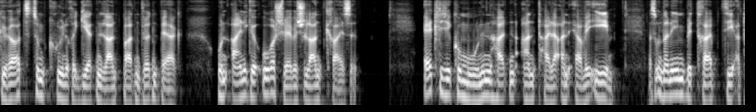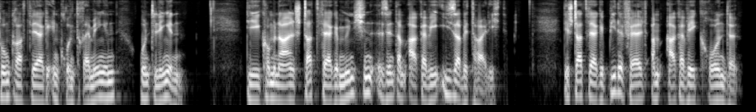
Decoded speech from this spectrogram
gehört zum grün regierten Land Baden-Württemberg und einige oberschwäbische Landkreise. Etliche Kommunen halten Anteile an RWE. Das Unternehmen betreibt die Atomkraftwerke in Grundremmingen und Lingen. Die kommunalen Stadtwerke München sind am AKW Isar beteiligt. Die Stadtwerke Bielefeld am AKW Grunde.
